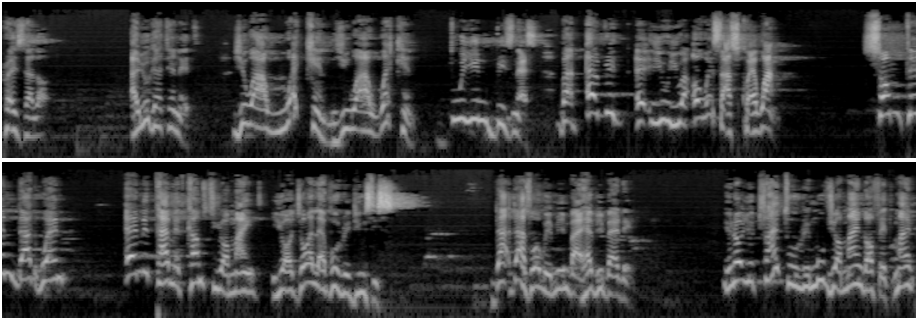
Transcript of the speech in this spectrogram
Praise the Lord. Are you getting it? You are working. You are working doing business. But every, uh, you, you are always at square one. Something that when, anytime it comes to your mind, your joy level reduces. That, that's what we mean by heavy burden. You know, you try to remove your mind off it, mind,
